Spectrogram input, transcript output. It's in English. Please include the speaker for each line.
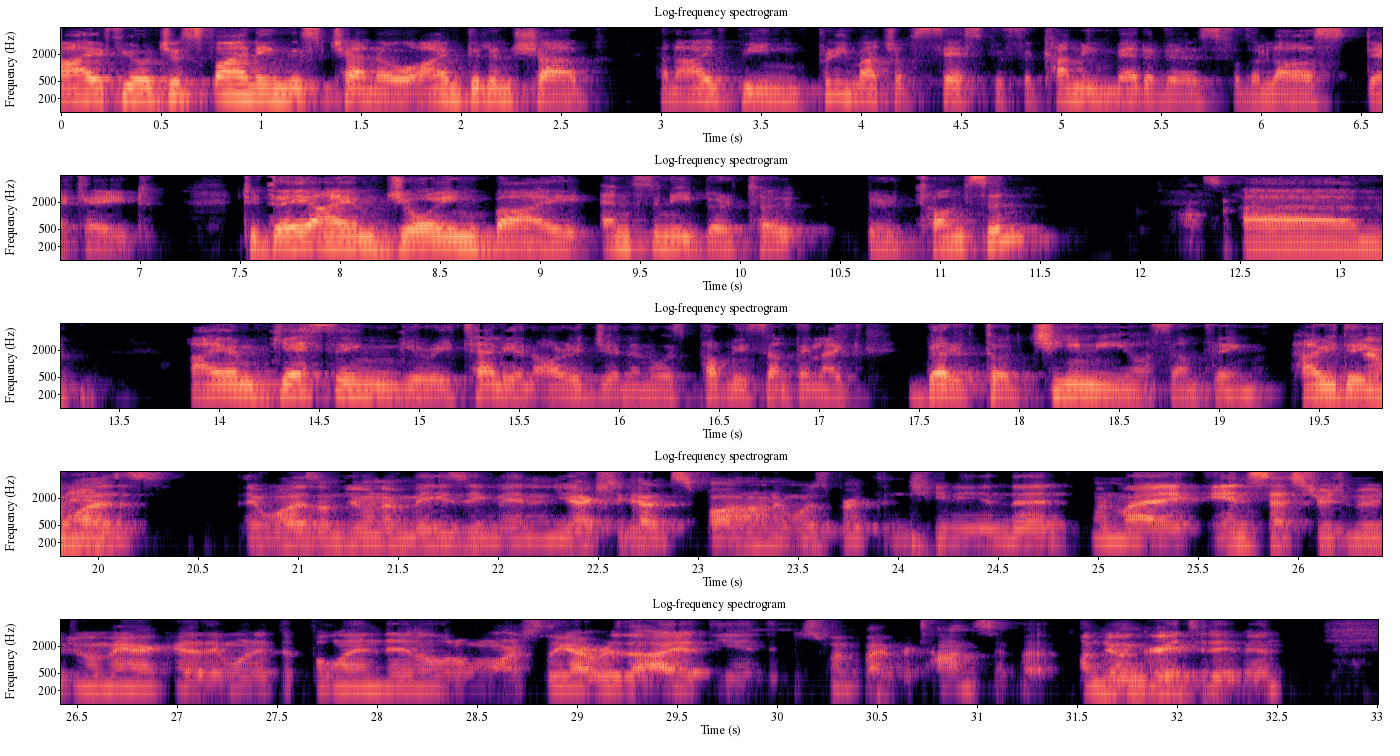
Speaker 1: Hi, if you're just finding this channel, I'm Dylan Shab, and I've been pretty much obsessed with the coming metaverse for the last decade. Today, I am joined by Anthony Berto- Bertoncin. Awesome. Um, I am guessing your Italian origin and was probably something like Bertoncini or something. How are you doing,
Speaker 2: it
Speaker 1: man?
Speaker 2: was. It was. I'm doing amazing, man. And you actually got it spot on. It was Bertoncini. And then when my ancestors moved to America, they wanted to blend in a little more. So they got rid of the I at the end and just went by Bertoncin. But I'm doing great today, man.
